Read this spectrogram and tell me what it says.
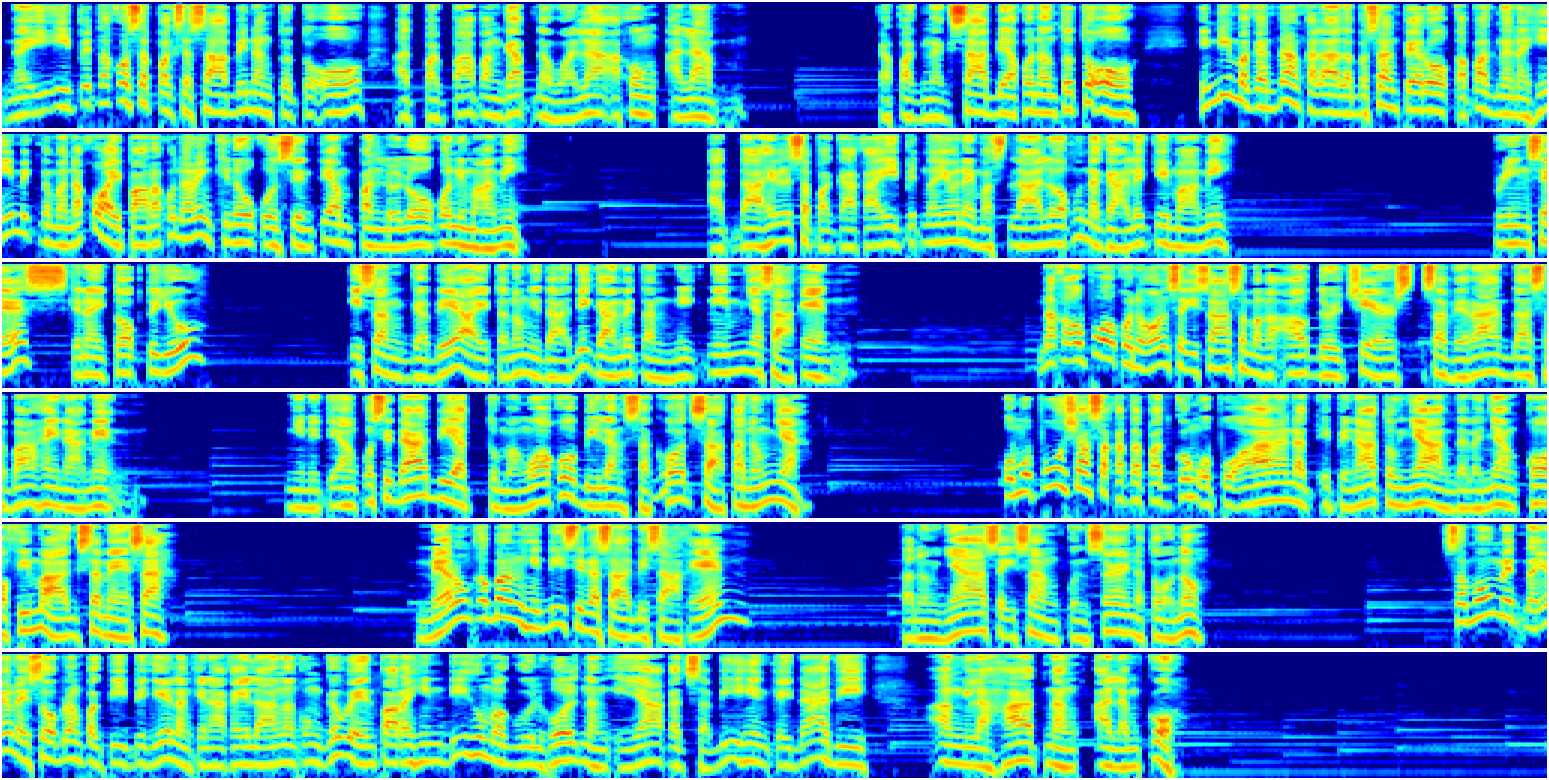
Naiipit ako sa pagsasabi ng totoo at pagpapanggap na wala akong alam. Kapag nagsabi ako ng totoo, hindi maganda ang kalalabasan pero kapag nanahimik naman ako ay para ko na rin kinukonsinti ang panloloko ni mami. At dahil sa pagkakaipit na yon ay mas lalo ako nagalit kay mami. Princess, can I talk to you? Isang gabi ay tanong ni daddy gamit ang nickname niya sa akin. Nakaupo ako noon sa isa sa mga outdoor chairs sa veranda sa bahay namin. Nginitian ko si daddy at tumango ako bilang sagot sa tanong niya. Umupo siya sa katapat kong upuan at ipinatong niya ang dala niyang coffee mug sa mesa. Meron ka bang hindi sinasabi sa akin? Tanong niya sa isang concern na tono. Sa moment na yon ay sobrang pagpipigil ang kinakailangan kong gawin para hindi humagulhol ng iyak at sabihin kay daddy ang lahat ng alam ko.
